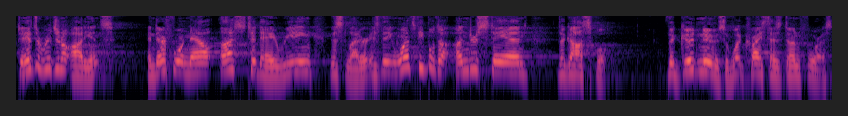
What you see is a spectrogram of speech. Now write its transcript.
to his original audience, and therefore now us today reading this letter, is that he wants people to understand the gospel the good news of what Christ has done for us.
